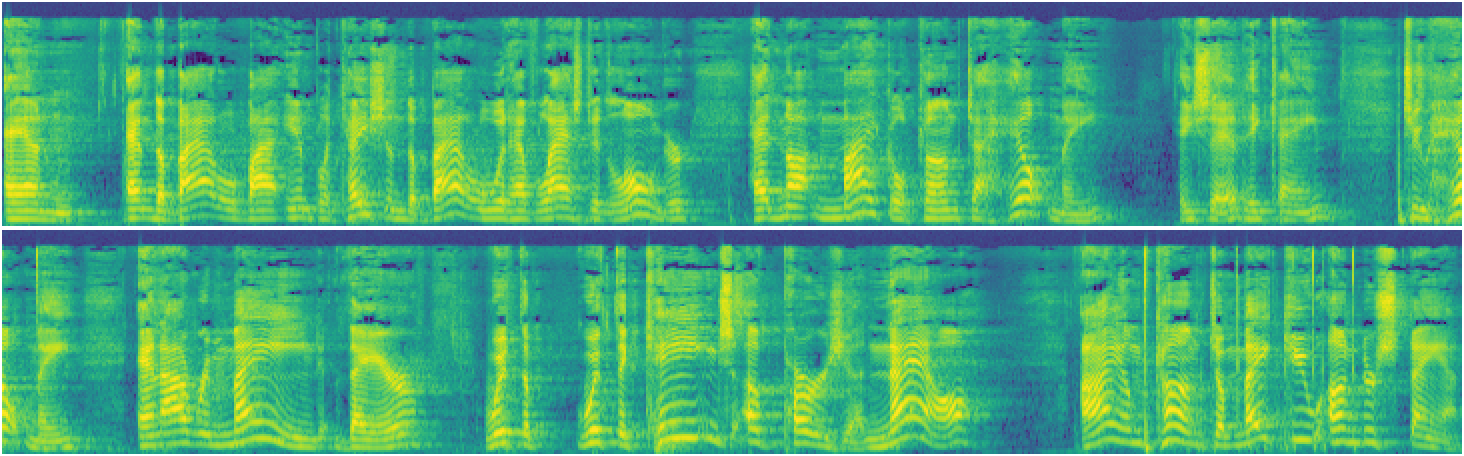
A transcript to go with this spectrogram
And, and the battle, by implication, the battle would have lasted longer had not Michael come to help me. He said, He came to help me. And I remained there with the, with the kings of Persia. Now I am come to make you understand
